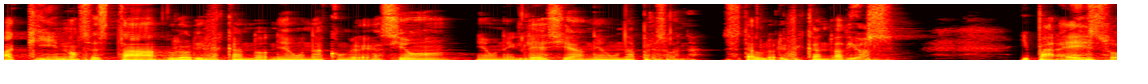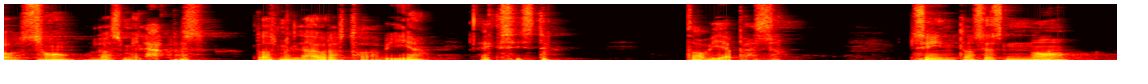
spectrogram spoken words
Aquí no se está glorificando ni a una congregación, ni a una iglesia, ni a una persona. Se está glorificando a Dios. Y para eso son los milagros. Los milagros todavía existen. Todavía pasa. Sí, entonces no,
